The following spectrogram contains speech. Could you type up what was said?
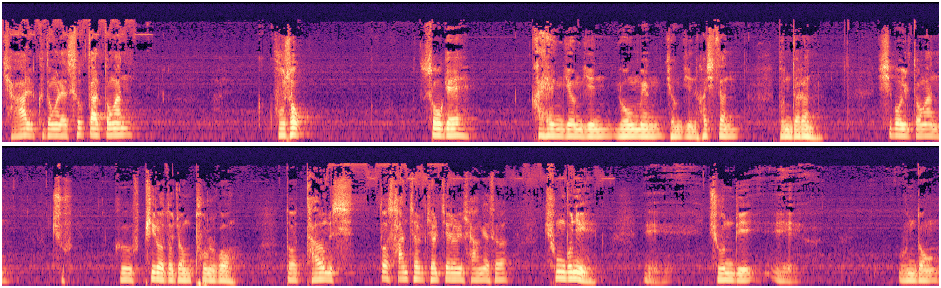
잘 그동안에 석달 동안 구속 속에 가행정진, 용맹정진 하시던 분들은 15일 동안 주, 그 피로도 좀 풀고 또 다음 또 산철 결제를 향해서 충분히 준비 운동하는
